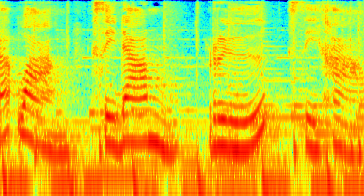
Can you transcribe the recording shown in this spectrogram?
ระหว่าง สีดำหรือ สีขาว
